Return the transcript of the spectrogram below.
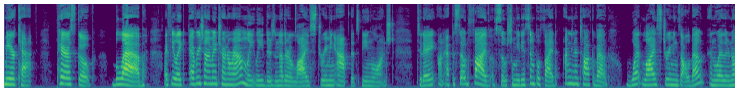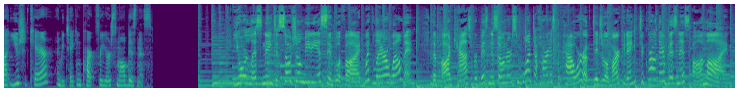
Meerkat, Periscope, Blab. I feel like every time I turn around lately, there's another live streaming app that's being launched. Today, on episode 5 of Social Media Simplified, I'm going to talk about what live streaming is all about and whether or not you should care and be taking part for your small business. You're listening to Social Media Simplified with Lara Wellman, the podcast for business owners who want to harness the power of digital marketing to grow their business online.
